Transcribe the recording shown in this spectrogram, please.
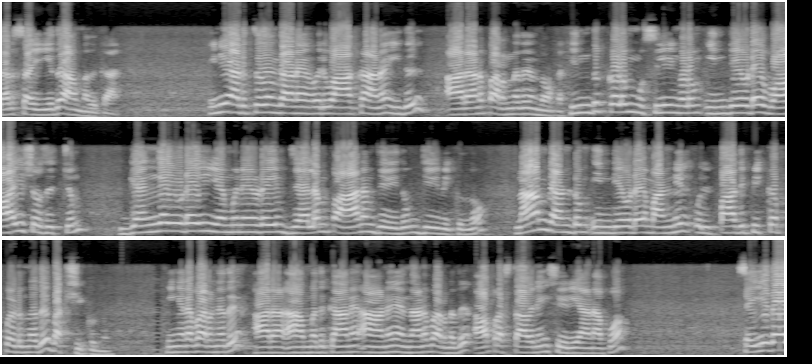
സർ സയ്യിദ് അഹമ്മദ് ഖാൻ. ഇനി അടുത്തത് എന്താണ്? ഒരു വാക്കാണ് ഇത് ആരാണ് പറഞ്ഞത് എന്ന് നോക്കാം. ഹിന്ദുക്കളും മുസ്ലിങ്ങളും ഇന്ത്യയുടെ വായു ശ്വസിച്ചും ഗംഗയുടെയും യമുനയുടെയും ജലം പാനം ചെയ്തും ജീവിക്കുന്നു. നാം രണ്ടും ഇന്ത്യയുടെ മണ്ണിൽ ഉൽപ്പാദിപ്പിക്കപ്പെടുന്നത് ഭക്ഷിക്കുന്നു. ഇങ്ങനെ പറഞ്ഞത് ആരാ അഹമ്മദ് ഖാൻ ആണ് എന്നാണ് പറഞ്ഞത്. ആ പ്രസ്താവനയും ശരിയാണ്. അപ്പോൾ സയ്യിദ്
